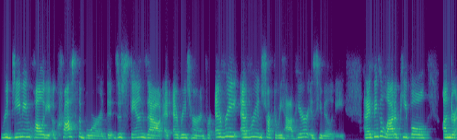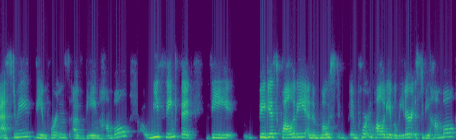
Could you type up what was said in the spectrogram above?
redeeming quality across the board that just stands out at every turn for every every instructor we have here is humility. And I think a lot of people underestimate the importance of being humble. We think that the biggest quality and the most important quality of a leader is to be humble.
